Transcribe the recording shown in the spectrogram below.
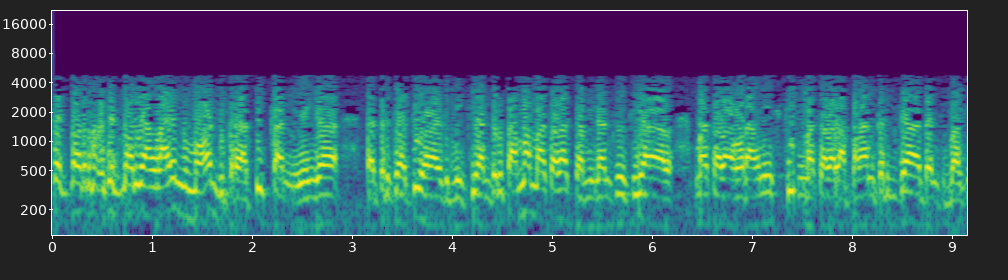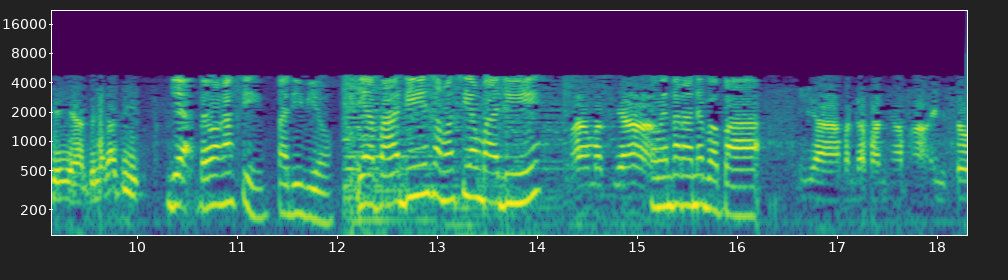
sektor-sektor yang lain mohon diperhatikan sehingga terjadi hal demikian terutama masalah jaminan sosial, masalah orang miskin, masalah lapangan kerja dan sebagainya. Terima kasih. Ya, terima kasih Pak Dibio. Ya Pak Adi, selamat siang Pak Adi. Selamat siang. Komentar Anda Bapak. Iya, pendapatnya Pak itu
